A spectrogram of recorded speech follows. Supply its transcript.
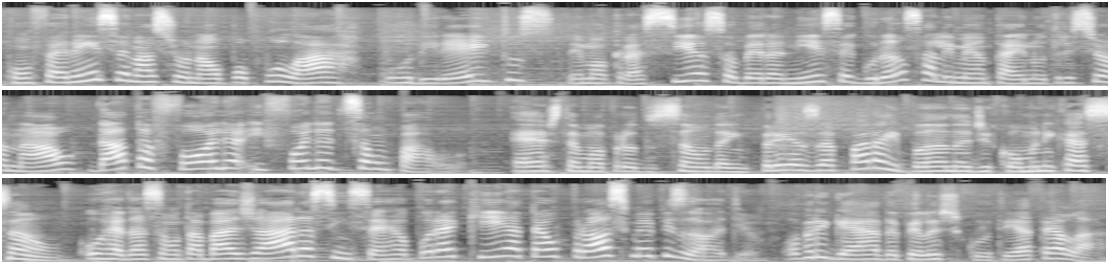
Conferência Nacional Popular por Direitos, Democracia, Soberania e Segurança Alimentar e Nutricional, Datafolha e Folha de São Paulo. Esta é uma produção da empresa Paraibana de Comunicação. O Redação Tabajara se encerra por aqui. Até o próximo episódio. Obrigada pela escuta e até lá.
